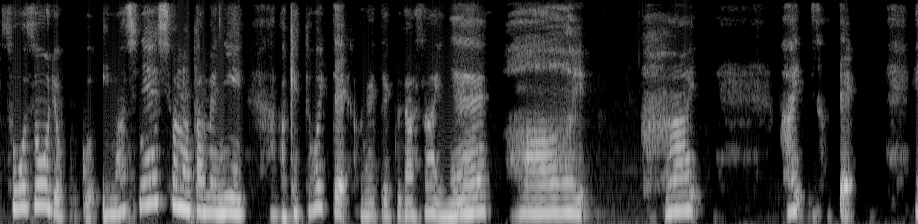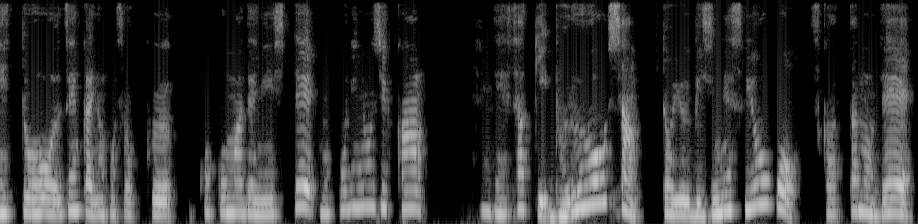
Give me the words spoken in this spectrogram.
想像力、イマジネーションのために開けておいてあげてくださいね。はい。はい。はい。さて、えっと、前回の補足、ここまでにして、残りの時間、えー、さっき、ブルーオーシャンというビジネス用語を使ったので、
